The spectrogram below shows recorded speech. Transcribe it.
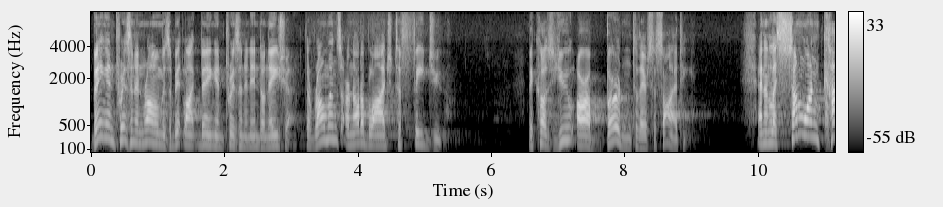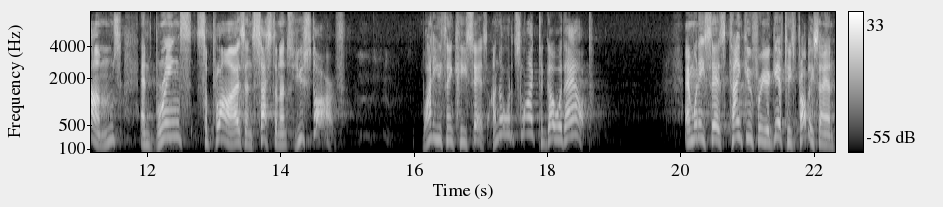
Being in prison in Rome is a bit like being in prison in Indonesia. The Romans are not obliged to feed you because you are a burden to their society. And unless someone comes and brings supplies and sustenance, you starve. Why do you think he says, I know what it's like to go without? And when he says, Thank you for your gift, he's probably saying,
